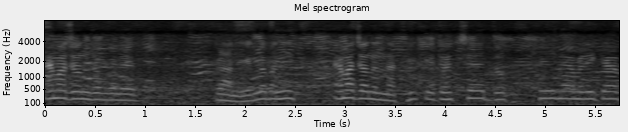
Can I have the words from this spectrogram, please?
অ্যামাজন জঙ্গলের প্রাণী। এগুলো মানে অ্যামাজনের না, ঠিক? এটা হচ্ছে দক্ষিণ আমেরিকার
